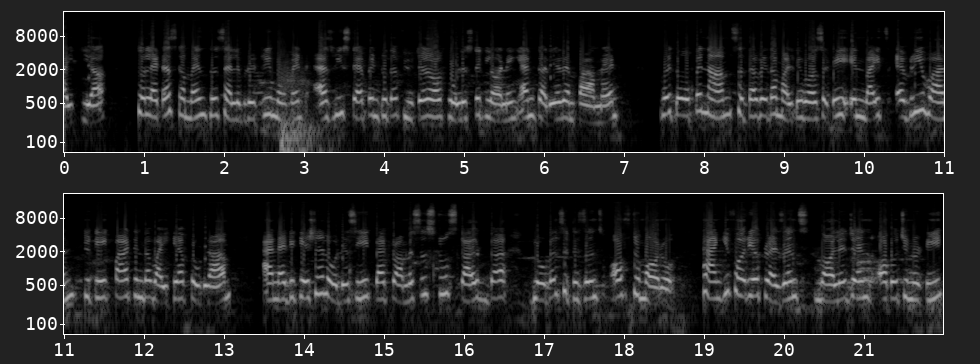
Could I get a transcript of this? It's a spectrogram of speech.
YKIA. so let us commence this celebratory moment as we step into the future of holistic learning and career empowerment. With open arms, Siddhaveda Multiversity invites everyone to take part in the YKA program, an educational odyssey that promises to sculpt the global citizens of tomorrow. Thank you for your presence, knowledge, and opportunity,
